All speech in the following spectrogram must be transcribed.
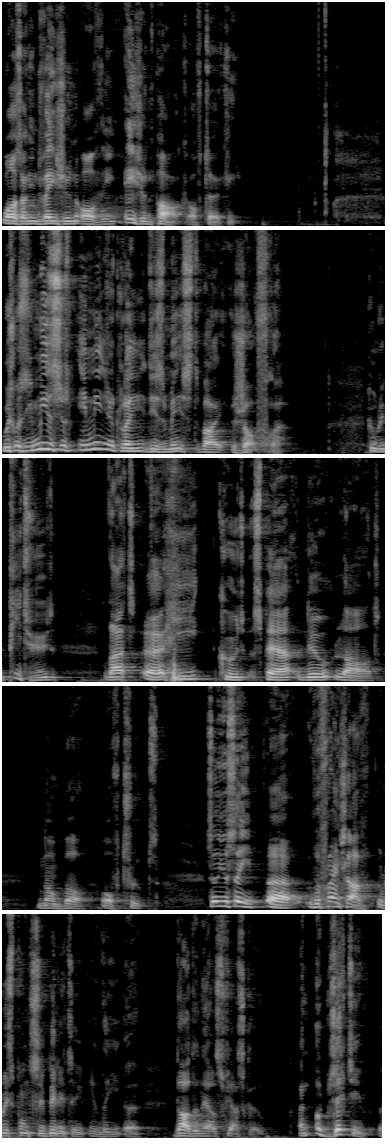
was an invasion of the Asian part of Turkey which was immediately dismissed by Joffre, who repeated that uh, he could spare no large number of troops. So you see, uh, the French have responsibility in the uh, Dardanelles fiasco, an objective uh,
